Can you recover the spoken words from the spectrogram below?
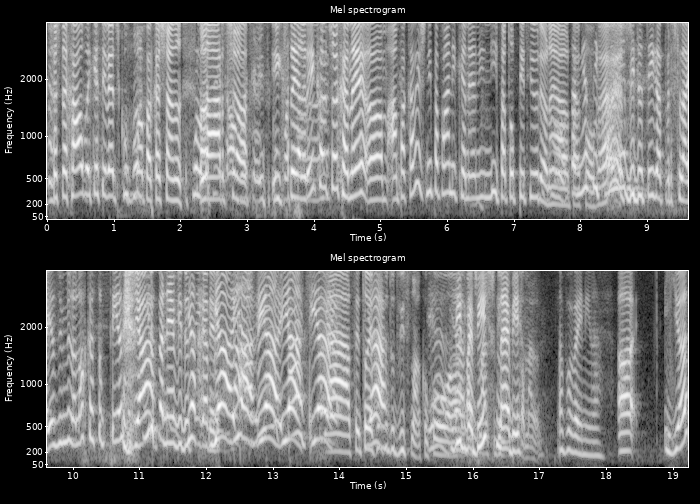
kakšna kavbojke si več kupila, pa kakšen larč, XL rekalček, a ne, um, ampak a veš, ni pa panike, ne, ni, ni pa to 5 ur, ne, ali pa jaz nikoli veš. ne bi do tega prišla. Jaz bi imela lahko 150, Ja. ja. pa ne bi do Ja, tega ja, ja, ja, ja, ja. Ja, se to je Ja. ja. tudi odvisno, kako Ja. uh, Vidve bi, imaš ne bi. genetsko malo. A povej, Nina. Uh, jaz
